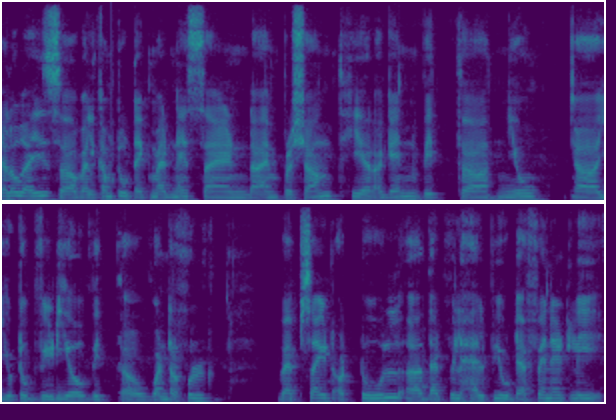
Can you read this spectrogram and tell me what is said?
Hello guys, uh, welcome to Tech Madness and I'm Prashant here again with a new uh, YouTube video with a wonderful website or tool uh, that will help you definitely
